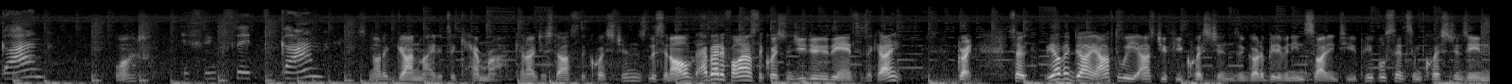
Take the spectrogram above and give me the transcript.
gun. what? You think it's gun? It's not a gun, mate. It's a camera. Can I just ask the questions? Listen, I'll. How about if I ask the questions, you do the answers, okay? Great. So the other day, after we asked you a few questions and got a bit of an insight into you, people sent some questions in,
